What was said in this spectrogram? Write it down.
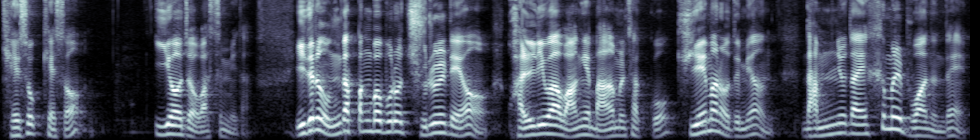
계속해서 이어져 왔습니다. 이들은 온갖 방법으로 줄을 대어 관리와 왕의 마음을 샀고 기회만 얻으면 남유다의 흠을 보았는데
